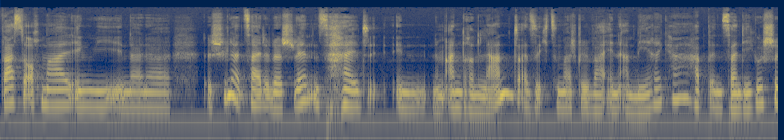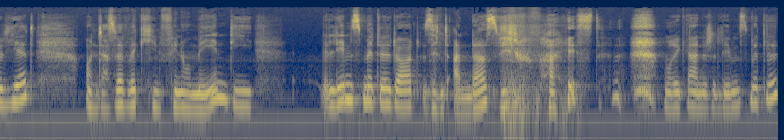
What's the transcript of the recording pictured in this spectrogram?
warst du auch mal irgendwie in deiner Schülerzeit oder Studentenzeit in einem anderen Land. Also ich zum Beispiel war in Amerika, habe in San Diego studiert und das war wirklich ein Phänomen. Die Lebensmittel dort sind anders, wie du weißt, amerikanische Lebensmittel.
